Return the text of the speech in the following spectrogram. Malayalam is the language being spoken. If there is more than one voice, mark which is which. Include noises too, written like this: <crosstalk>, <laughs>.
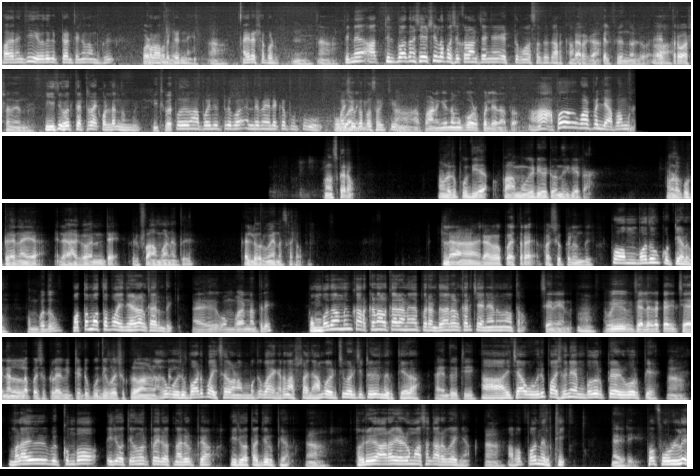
Speaker 1: പതിനഞ്ച് ഇരുപത് കിട്ടുകയാണെന്ന് നമുക്ക് പ്രോഫിറ്റ് തന്നെ. അത് രക്ഷപ്പെടും. പിന്നെ അത്യുൽപാദന ശേഷിയുള്ള പശുക്കളാണെന്ന് വെച്ചാൽ എട്ട് മാസമൊക്കെ കറക്കാം.
Speaker 2: നിന്നല്ലോ. എത്ര വർഷം നിന്ന്?
Speaker 1: ഇരുപത്തെട്ടര കൊല്ലം നിന്ന്.
Speaker 2: ഇരുപത്.
Speaker 1: മുപ്പത് നാൽപ്പത് ലിറ്റർ എന്റെ മേലൊക്കെ പോകും പശുവൊക്കെ പ്രസവിച്ച്.
Speaker 2: ആ അപ്പോൾ ആണെങ്കിൽ നമുക്ക് കുഴപ്പമില്ല
Speaker 1: ആ അപ്പോൾ കുഴപ്പമില്ല. അപ്പോൾ നമുക്ക്
Speaker 2: നമസ്കാരം. നമ്മളൊരു പുതിയ ഫാം വീഡിയോ ആയിട്ട് വന്നിരിക്കട്ടെ നമ്മുടെ കൂട്ടുകാരനായ രാഘവന്റെ ഒരു ഫാമാണിത്. കല്ലൂർമയാണ് സ്ഥലം. അല്ല രാഘവ ഇപ്പോൾ എത്ര പശുക്കളുണ്ട്?
Speaker 1: ഇപ്പോൾ ഒമ്പതും കുട്ടികളും.
Speaker 2: ഒമ്പതും?
Speaker 1: മൊത്തം മൊത്തം പതിനേഴ് ആൾക്കാരുണ്ട്.
Speaker 2: അതായത് ഒമ്പതെണ്ണത്തിൽ
Speaker 1: ഒമ്പതാണ് കറക്കണ ആൾക്കാരാണ്. ഇപ്പോൾ രണ്ട് നാല് ആൾക്കാർ ചേനയാണ് മാത്രം.
Speaker 2: ചേനയാണ്. അപ്പോൾ ഈ ചിലരൊക്കെ ചേനയുള്ള പശുക്കളെ വിറ്റിട്ട് പുതിയ പശുക്കൾ വാങ്ങണം അത്
Speaker 1: ഒരുപാട് പൈസ വേണം. നമുക്ക് ഭയങ്കര നഷ്ടമാണ്. ഞാൻ മേടിച്ച് മേടിച്ചിട്ട് നിർത്തിയതാ.
Speaker 2: ആ
Speaker 1: ആഴ്ച ഒരു പശുവിന് എൺപത് റുപ്യ എഴുപത് റുപ്യ നമ്മളത് വിൽക്കുമ്പോൾ ഇരുപത്തിമൂന്ന് റുപ്യ ഇരുപത്തിനാല് റുപ്യ ഇരുപത്തഞ്ച് റുപ്യ ഒരു ആറോ ഏഴോ മാസം കറവ്
Speaker 2: കഴിഞ്ഞ.
Speaker 1: അപ്പൊ ഇപ്പൊ നിർത്തി. ഇപ്പൊ ഫുള്ള്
